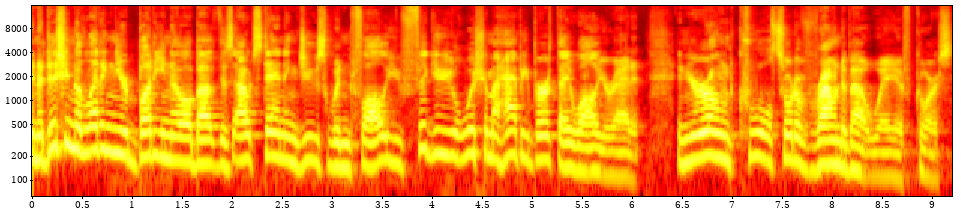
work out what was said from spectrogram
In addition to letting your buddy know about this outstanding juice windfall, you figure you'll wish him a happy birthday while you're at it. In your own cool, sort of roundabout way, of course.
